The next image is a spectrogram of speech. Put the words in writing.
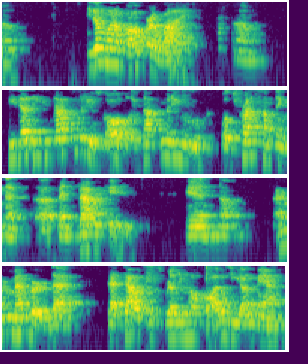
Um, he doesn't want to fall for a lie. Um, he does. He's not somebody who's gullible. He's not somebody who will trust something that's uh, been fabricated. And um, I remember that that doubt is really helpful. I was a young man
